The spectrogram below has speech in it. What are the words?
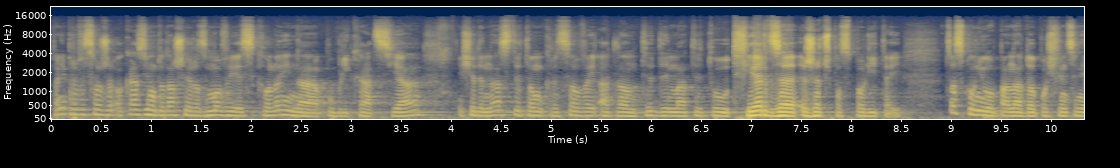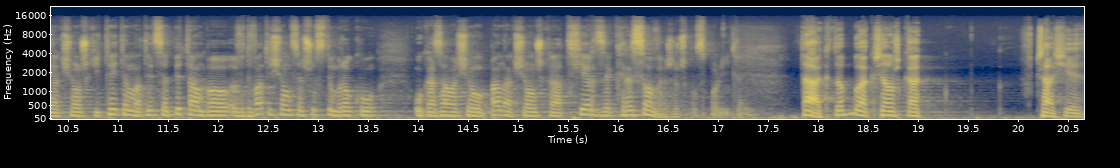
Panie profesorze, okazją do naszej rozmowy jest kolejna publikacja. 17 tom Kresowej Atlantydy ma tytuł Twierdze Rzeczpospolitej. Co skłoniło Pana do poświęcenia książki tej tematyce? Pytam, bo w 2006 roku ukazała się Pana książka Twierdze Kresowe Rzeczpospolitej. Tak, to była książka w czasie,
